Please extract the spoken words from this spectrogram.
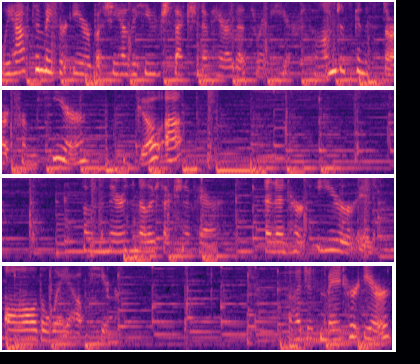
we have to make her ear, but she has a huge section of hair that's right here. So I'm just gonna start from here, go up, and there's another section of hair. And then her ear is all the way out here. So I just made her ear.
